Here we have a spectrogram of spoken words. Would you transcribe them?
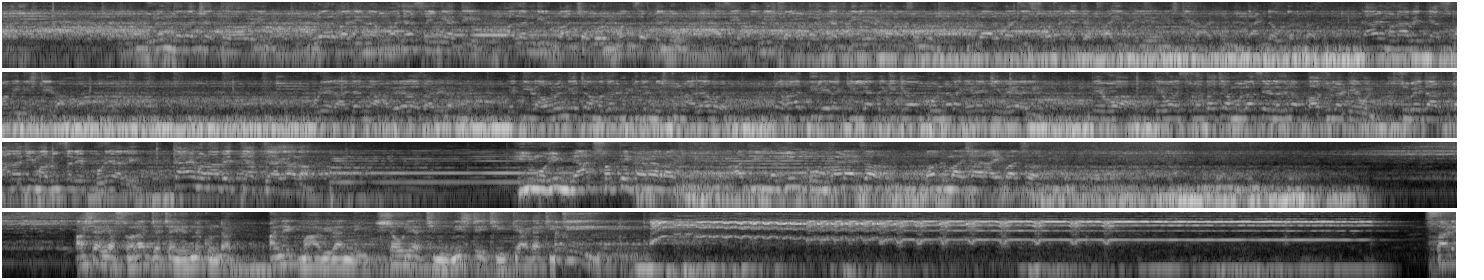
लग्न बाजूला ठेवून सुभेदार तानाजी मालुसरे पुढे आले. काय म्हणावे त्या त्यागाला? ही मोहीम मॅच फत्ते करणार राजू. आधी लगीन कोंढाण्याचं मग माझ्या रायबाचं. अशा या स्वराज्याच्या यज्ञकुंडात अनेक महावीरांनी शौर्याची निष्ठेची त्यागाची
